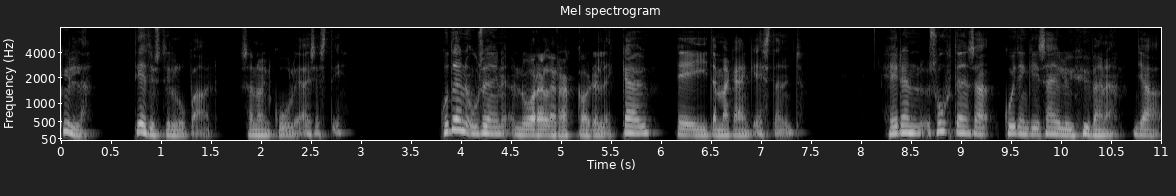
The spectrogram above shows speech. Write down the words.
Kyllä, tietysti lupaan, sanoin kuuliaisesti. Kuten usein nuorelle rakkaudelle käy, ei tämäkään kestänyt. Heidän suhteensa kuitenkin säilyi hyvänä, ja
